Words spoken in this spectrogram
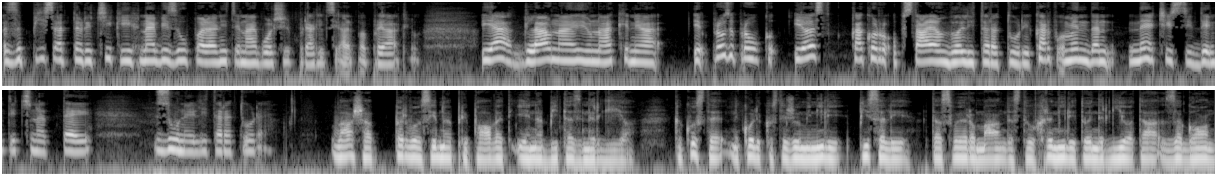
zapisati reči, ki jih ne bi zaupala niti najboljši prijatelji ali pa prijatelji ja, glavna junakinja je pravzaprav jaz, kakor obstajam v literaturi, kar pomeni, da ne čisto identična tej zunaj literature. Vaša prvoosebna pripoved je nabita z energijo. Kako ste, nekoliko ste že omenili, pisali ta svoj roman, da ste ohranili to energijo, ta zagon,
